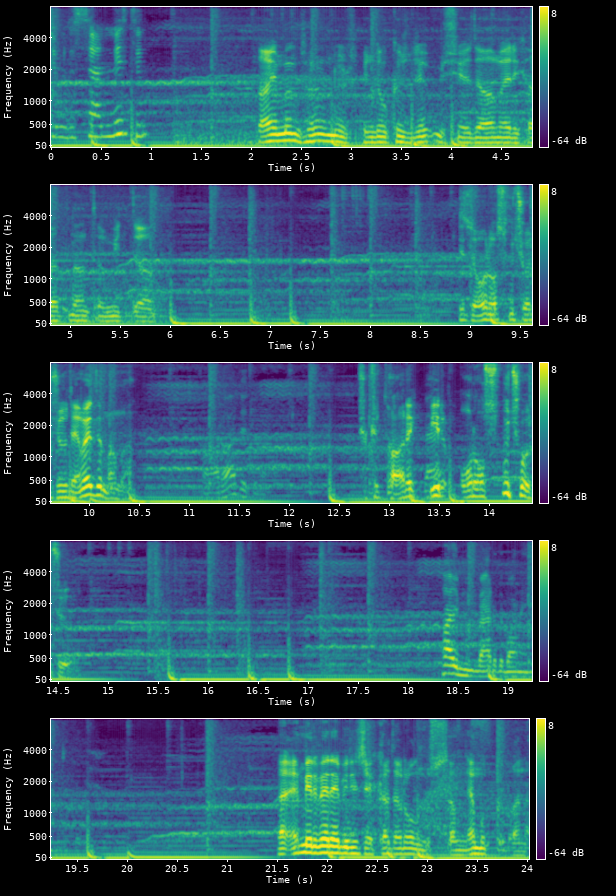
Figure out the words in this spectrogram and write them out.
şimdi sen nesin? Simon Turner 1977 Amerika Atlanta Midtown. Size orospu çocuğu demedim ama. Tara dedim. Çünkü Tarık bir orospu çocuğu. Time verdi bana. Ha, emir verebilecek kadar olmuşsam ne mutlu bana.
